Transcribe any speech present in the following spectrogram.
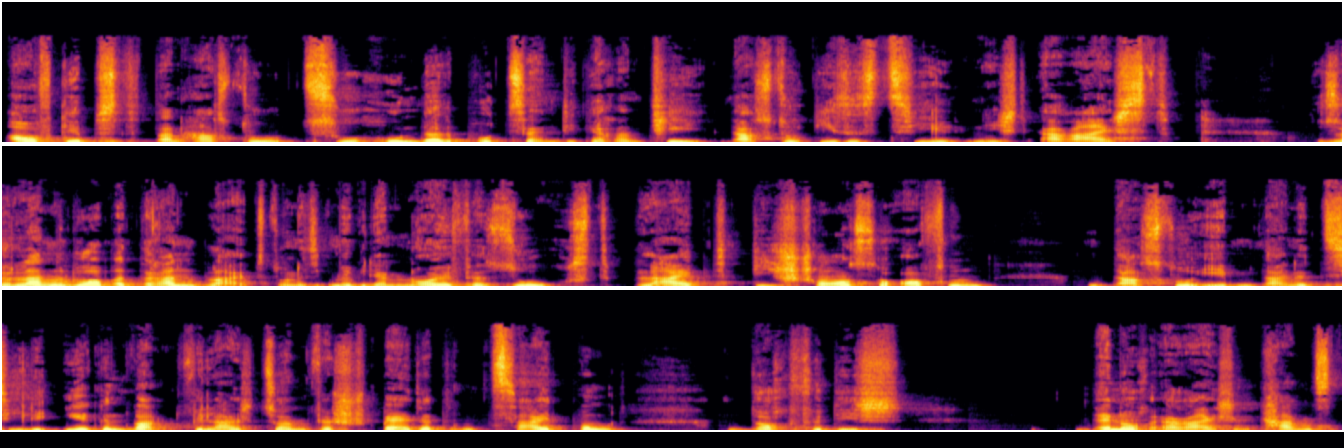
aufgibst, dann hast du zu 100% die Garantie, dass du dieses Ziel nicht erreichst. Solange du aber dran bleibst und es immer wieder neu versuchst, bleibt die Chance offen, dass du eben deine Ziele irgendwann, vielleicht zu einem verspäteten Zeitpunkt, doch für dich dennoch erreichen kannst,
